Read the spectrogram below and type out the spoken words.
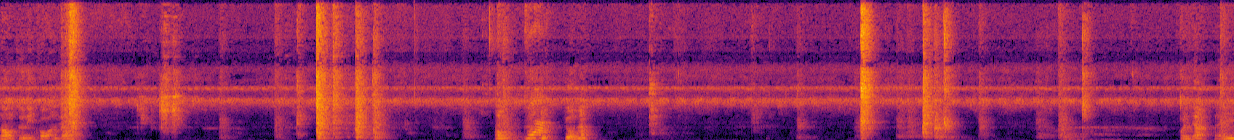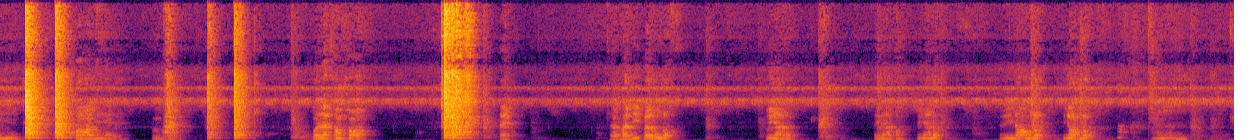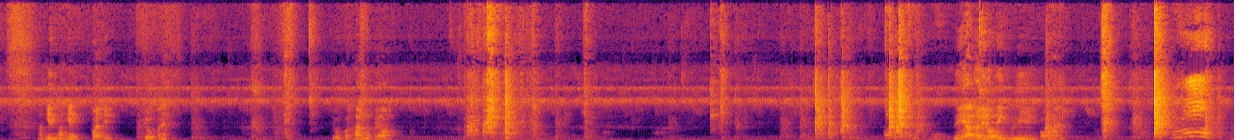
น้องซื้อนี่ก่อนเนาะเอามาจุ่ มจุ่มมาคนอยากไอ้ว่าว่าอย่างนี้เลยเออว่าจะคำสอนไปแต่บาดีไปลุงเนาะตัวยากเ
